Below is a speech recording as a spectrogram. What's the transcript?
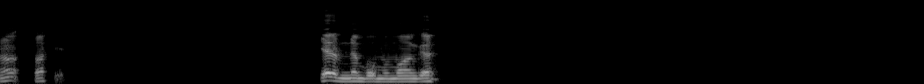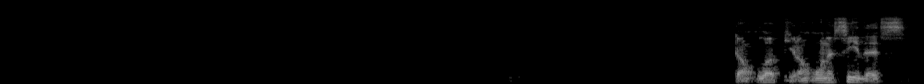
Oh, fuck it. Get him, Nimble Momonga. Don't look, you don't want to see this.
